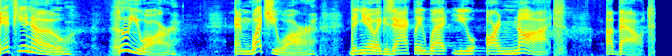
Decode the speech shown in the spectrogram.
If you know who you are and what you are, then you know exactly what you are not about.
